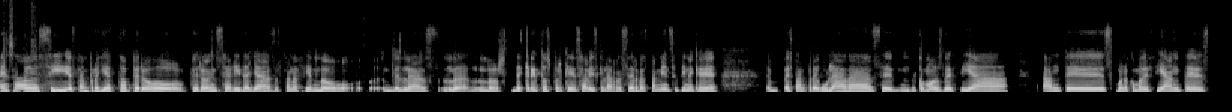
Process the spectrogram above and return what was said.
momento sí, está en proyecto, pero, pero enseguida ya se están haciendo las, los decretos, porque sabéis que las reservas también se tiene que... Eh, están reguladas, eh, como os decía antes, bueno, como decía antes,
